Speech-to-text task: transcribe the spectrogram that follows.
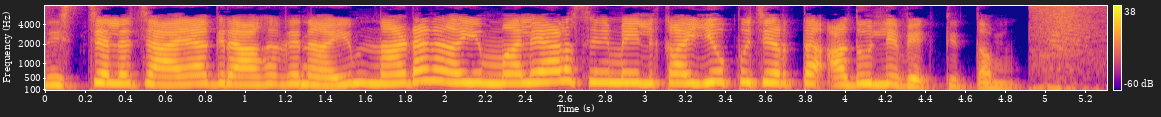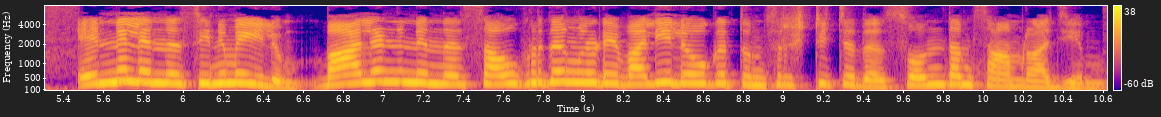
നിശ്ചല ഛായാഗ്രാഹകനായും നടനായും മലയാള സിനിമയിൽ കയ്യൊപ്പ് ചേർത്ത അതുല്യ വ്യക്തിത്വം. എൻ എൽ എന്ന സിനിമയിലും ബാലണ്ണൻ എന്ന സൗഹൃദങ്ങളുടെ വലിയ ലോകത്തും സൃഷ്ടിച്ചത് സ്വന്തം സാമ്രാജ്യം.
